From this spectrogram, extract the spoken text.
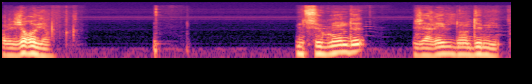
Allez, je reviens. Une seconde, j'arrive dans deux minutes.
